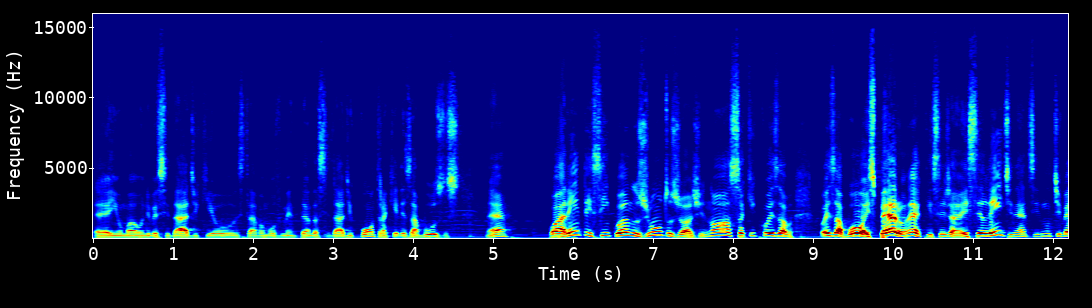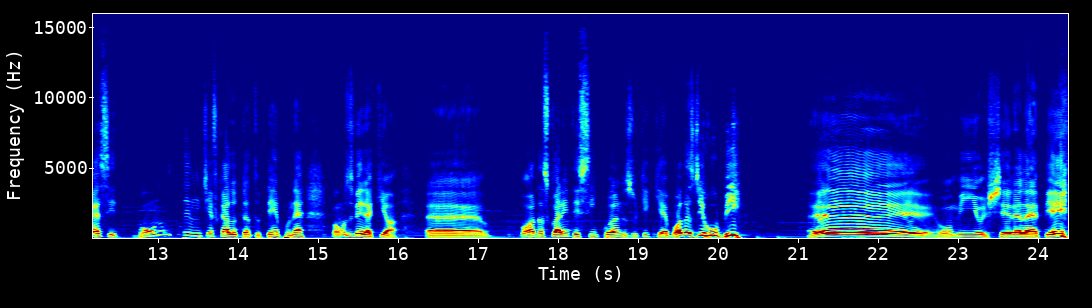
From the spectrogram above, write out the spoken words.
é, em uma universidade que eu estava movimentando a cidade contra aqueles abusos, né? 45 anos juntos, Jorge. Nossa, que coisa, coisa boa. Espero, né, que seja excelente, né? Se não tivesse bom, não, não tinha ficado tanto tempo, né? Vamos ver aqui, ó. É, bodas 45 anos, o que que é? Bodas de rubi. Ei, hominho xerelepe, hein?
